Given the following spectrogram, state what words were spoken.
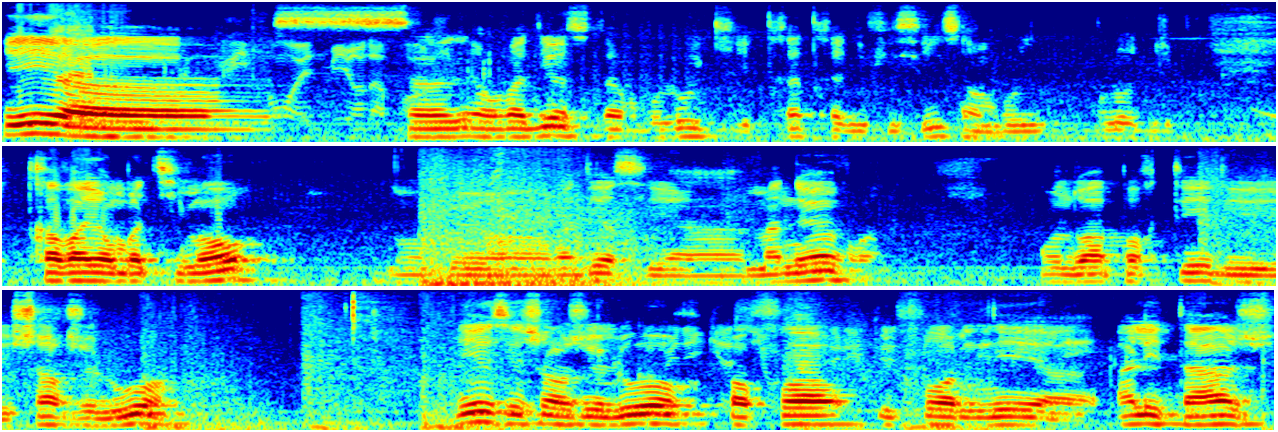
et euh, on va dire c'est un boulot qui est très très difficile. C'est un boulot, de travail en bâtiment. Donc on va dire c'est un manœuvre. On doit porter des charges lourdes. Et ces charges lourdes, parfois il faut amener à l'étage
